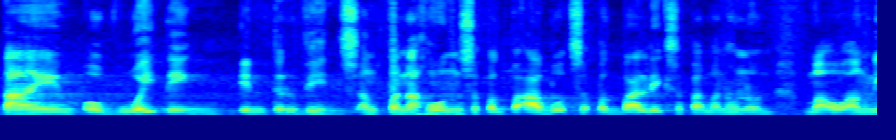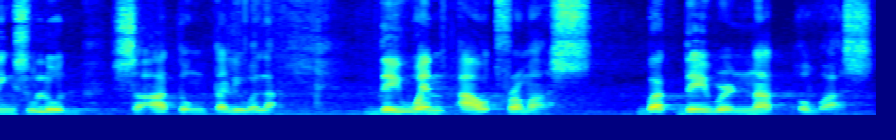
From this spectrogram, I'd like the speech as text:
time of waiting intervenes. Ang panahon sa pagpaabot sa pagbalik sa pamanhonon mao ang ningsulod sa atong taliwala. They went out from us but they were not of us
